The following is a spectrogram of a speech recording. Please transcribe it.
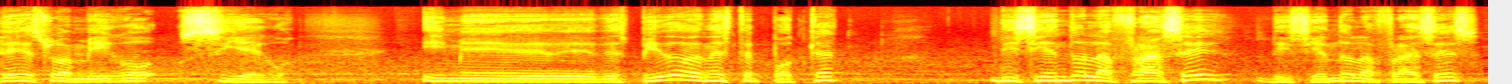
de su amigo ciego. Y me despido en este podcast diciendo la frase, diciendo las frases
